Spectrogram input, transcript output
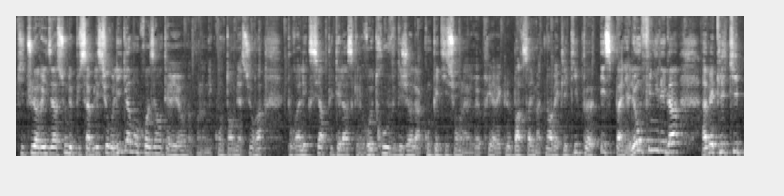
titularisation depuis sa blessure au ligament croisé antérieur. Donc on en est content bien sûr hein, pour Alexia Putellas qu'elle retrouve déjà la compétition. Elle a repris avec le Barça et maintenant avec l'équipe euh, espagnole. Et on finit les gars avec l'équipe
